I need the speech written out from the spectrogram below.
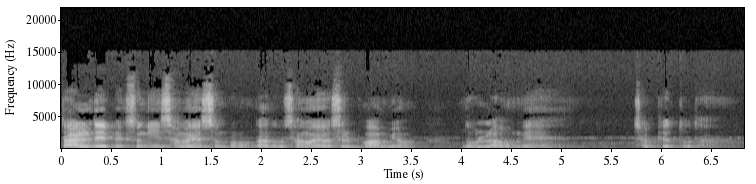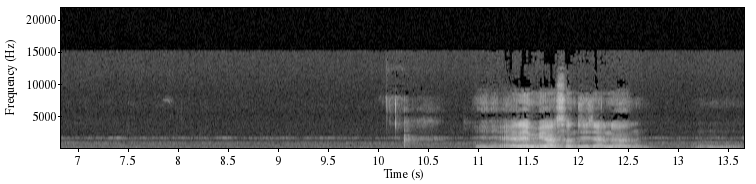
딸 내 백성이 상하였으므로 나도 상하여 슬퍼하며 놀라움에 잡혔도다. 예, 에레미야 선지자는 음,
